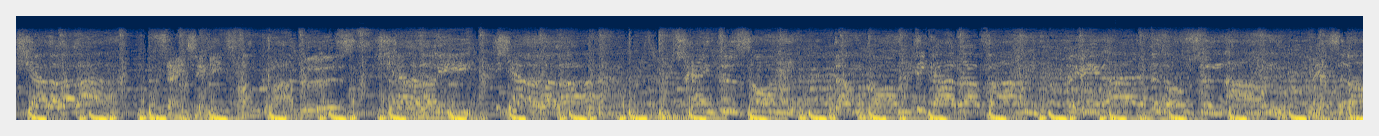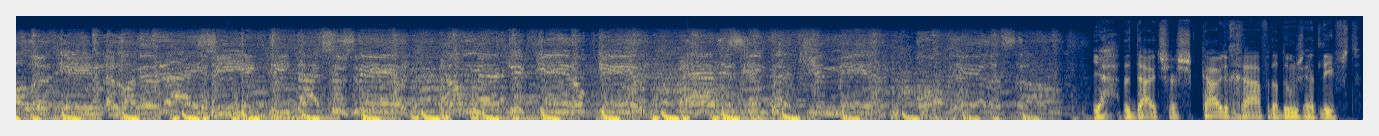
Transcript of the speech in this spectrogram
shalalala. Zijn ze niet van kwaad bewust. Shalalali, shalalala. Ja, de Duitsers kuilen graven, dat doen ze het liefst.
